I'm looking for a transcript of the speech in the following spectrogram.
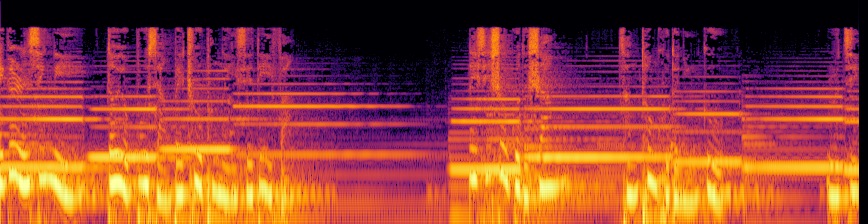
每个人心里都有不想被触碰的一些地方，那些受过的伤，曾痛苦的凝固，如今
